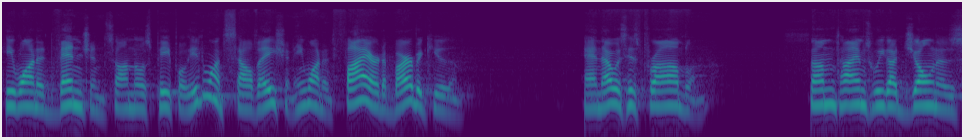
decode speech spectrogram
He wanted vengeance on those people. He didn't want salvation. He wanted fire to barbecue them. And that was his problem. Sometimes we got Jonahs,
